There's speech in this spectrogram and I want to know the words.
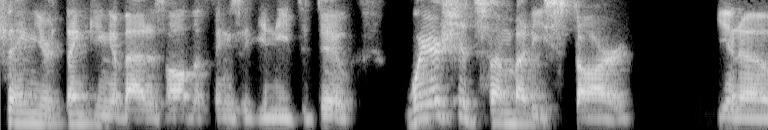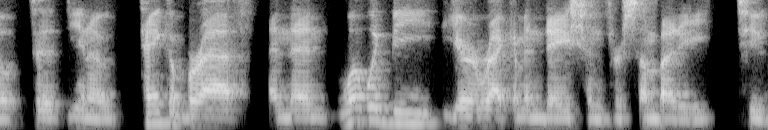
thing you're thinking about is all the things that you need to do. Where should somebody start you know to you know take a breath? And then what would be your recommendation for somebody to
